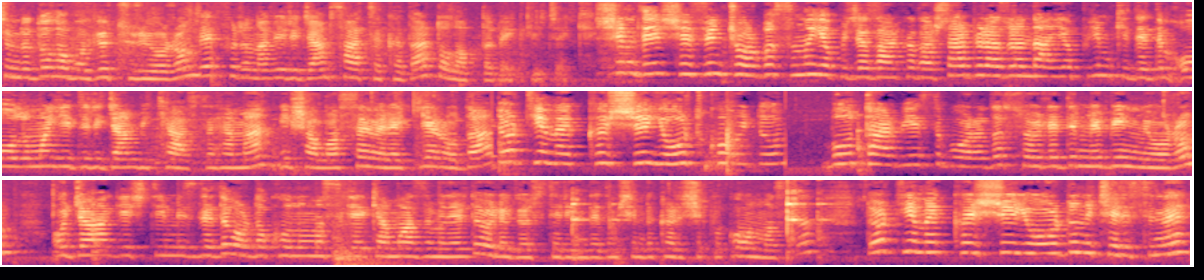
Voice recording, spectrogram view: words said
Şimdi dolaba götürüyorum ve fırına vereceğim. Saate kadar dolapta bekleyecek. Şimdi şefin çorbasını yapacağız arkadaşlar. Biraz önden yapayım ki dedim oğluma yedireceğim bir kase hemen. İnşallah severek yer o da. 4 yemek kaşığı yoğurt koydum. Bu terbiyesi bu arada söyledim mi bilmiyorum. Ocağa geçtiğimizde de orada konulması gereken malzemeleri de öyle göstereyim dedim. Şimdi karışıklık olmasın. 4 yemek kaşığı yoğurdun içerisine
